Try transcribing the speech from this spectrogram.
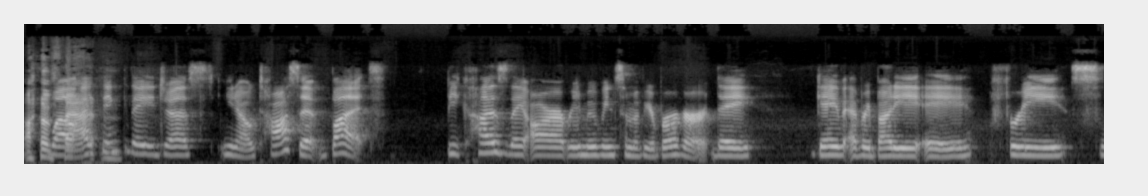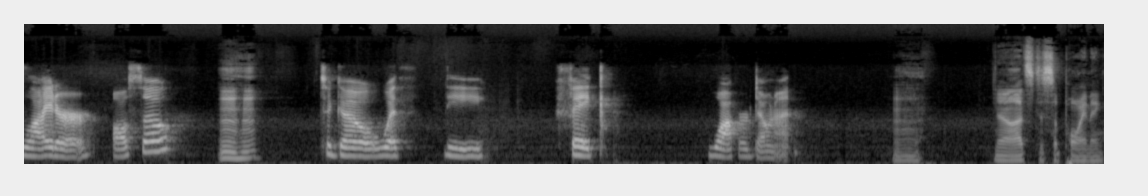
out of Well, that? I think they just, you know, toss it, but because they are removing some of your burger, they gave everybody a free slider also hmm to go with the fake Whopper donut. No, that's disappointing.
